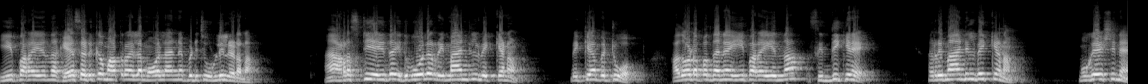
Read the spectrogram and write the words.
ഈ പറയുന്ന കേസെടുക്കുക മാത്രമല്ല മോഹൻലാലിനെ പിടിച്ച് ഉള്ളിലിടണം. അറസ്റ്റ് ചെയ്ത് ഇതുപോലെ റിമാൻഡിൽ വെക്കണം. വെക്കാൻ പറ്റുമോ അതോടൊപ്പം തന്നെ ഈ പറയുന്ന സിദ്ദിഖിനെ റിമാൻഡിൽ വെക്കണം. മുകേഷിനെ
